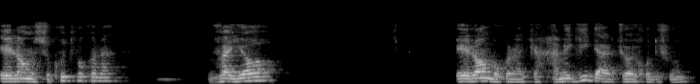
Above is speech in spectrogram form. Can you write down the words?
اعلام سکوت بکند و یا اعلام بکنند که همگی در جای خودشون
